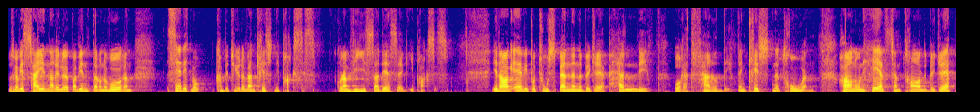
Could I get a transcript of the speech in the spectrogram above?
Så skal vi seinere i løpet av vinteren og våren se litt med hva betyr det å være en kristen i praksis. Hvordan viser det seg i praksis? I dag er vi på to spennende begrep hellig og rettferdig. Den kristne troen har noen helt sentrale begrep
